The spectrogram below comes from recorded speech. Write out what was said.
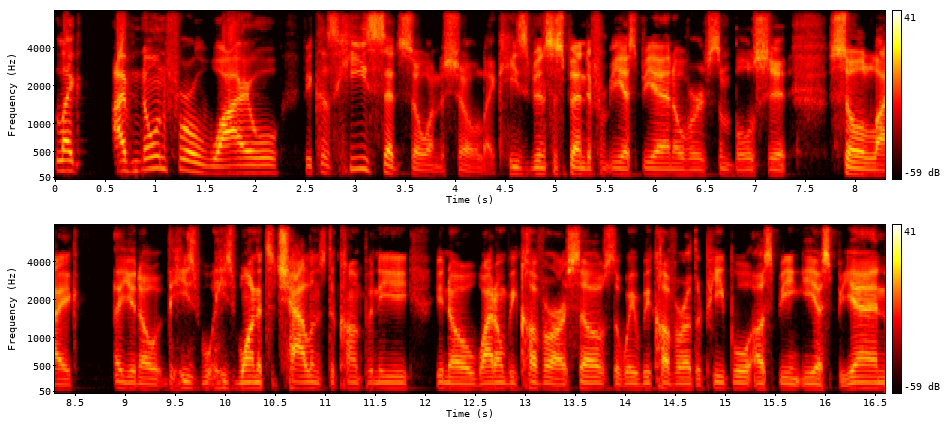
like I've known for a while because he said so on the show. Like he's been suspended from ESPN over some bullshit. So like Uh, you know he's he's wanted to challenge the company you know why don't we cover ourselves the way we cover other people us being espn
